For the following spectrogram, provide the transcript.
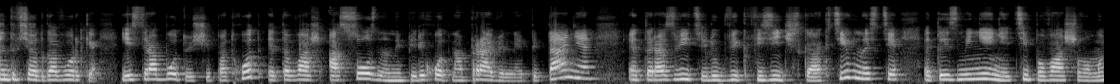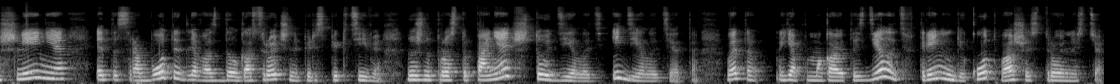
это все отговорки. Есть работающий подход, это ваш осознанный переход на правильное питание, это развитие любви к физической активности, это изменение типа вашего мышления, это сработает для вас в долгосрочной перспективе. Нужно просто понять, что делать и делать это. В это я помогаю это сделать в тренинге «Код вашей стройности».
